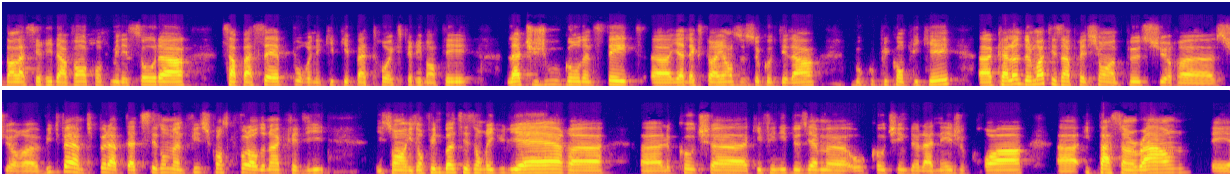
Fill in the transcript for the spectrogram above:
dans la série d'avant contre Minnesota, ça passait pour une équipe qui est pas trop expérimentée. Là, tu joues Golden State, euh, il y a de l'expérience de ce côté-là, beaucoup plus compliqué. Euh, donne-moi tes impressions un peu sur, sur vite fait un petit peu la, la saison de Memphis. Je pense qu'il faut leur donner un crédit. Ils, sont, ils ont fait une bonne saison régulière. le coach qui finit deuxième au coaching de l'année, je crois, il passe un round. Et,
